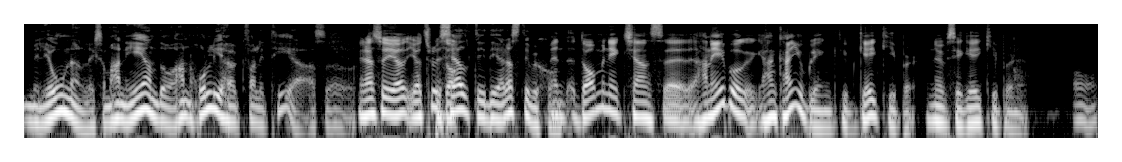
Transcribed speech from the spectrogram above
miljonen. Liksom. Han är ändå, han håller ju hög kvalitet. Alltså, Men alltså jag, jag tror... Dom, speciellt i deras division. men Dominic känns... eh, Han, är på, han kan ju bli en typ gatekeeper. En UFC-gatekeeper nu. Ja.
